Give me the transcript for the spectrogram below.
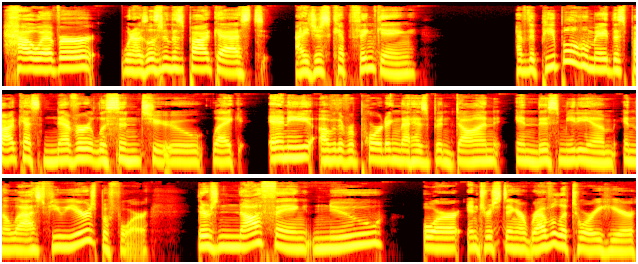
However, when I was listening to this podcast, I just kept thinking, have the people who made this podcast never listened to like any of the reporting that has been done in this medium in the last few years before? There's nothing new or interesting or revelatory here.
